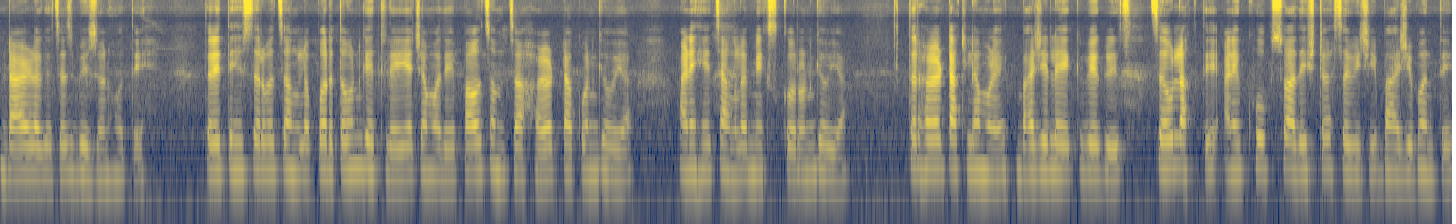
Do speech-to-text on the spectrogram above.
डाळ लगेचच भिजून होते. तर इथे हे सर्व चांगलं परतवून घेतले याच्यामध्ये पाव चमचा हळद टाकून घेऊया आणि हे चांगलं मिक्स करून घेऊया. तर हळद टाकल्यामुळे भाजीला एक वेगळीच चव लागते आणि खूप स्वादिष्ट चवीची भाजी बनते.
